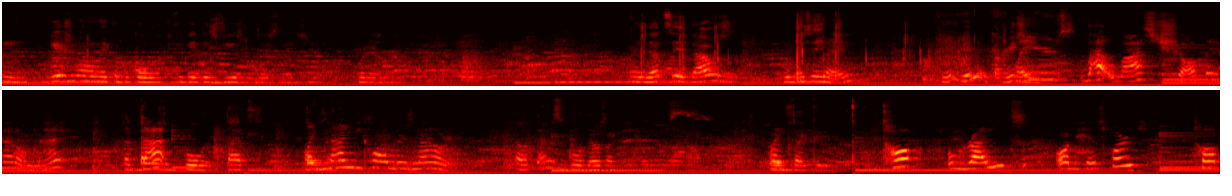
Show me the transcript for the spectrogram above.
Mm, Gage and I will make up a goal. Like, if we get this views, we'll do this. Whatever. Alright, that's it. That was. What'd you think? Yeah, they went The crazy. players, that last shot they had on that, That, that, that- was a bullet. That's. like 90 kilometers an hour. Oh, that was a bullet. That was like. Like- was like. Top right on his part, top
